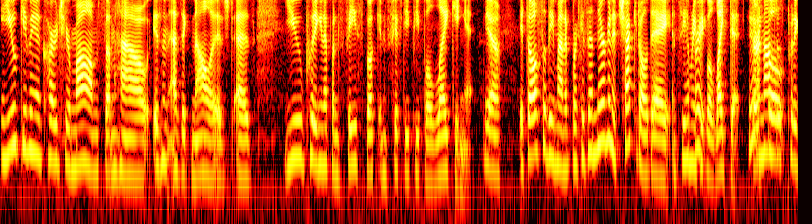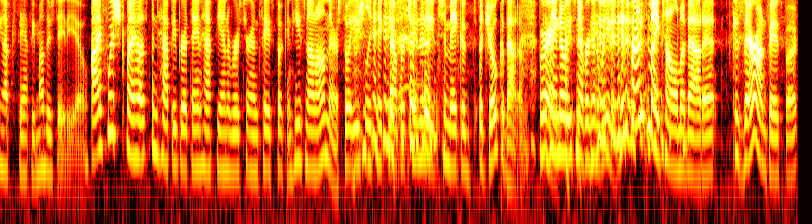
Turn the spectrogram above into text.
you giving a card to your mom somehow isn't as acknowledged as you putting it up on Facebook and 50 people liking it. Yeah. It's also the amount of because then they're going to check it all day and see how many Right. people liked it. They're not Well- just putting it up to say Happy Mother's Day to you. I've wished my husband happy birthday and happy anniversary on Facebook, and he's not on there. So I usually take the opportunity to make a, a joke about him because I know he's never going to read it. His friends might tell him about it because they're on Facebook.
